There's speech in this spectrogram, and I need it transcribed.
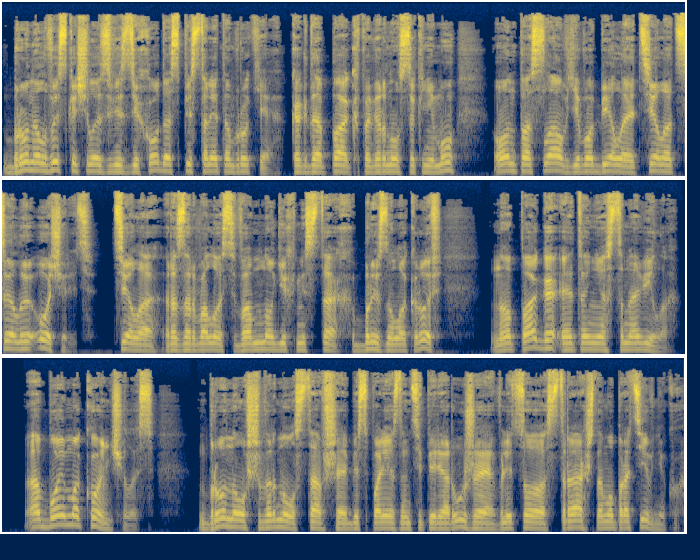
Брунелл выскочил из вездехода с пистолетом в руке. Когда Пак повернулся к нему, он послал в его белое тело целую очередь. Тело разорвалось во многих местах, брызнула кровь, но Пага это не остановило. Обойма кончилась. Бруно швырнул ставшее бесполезным теперь оружие в лицо страшному противнику,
